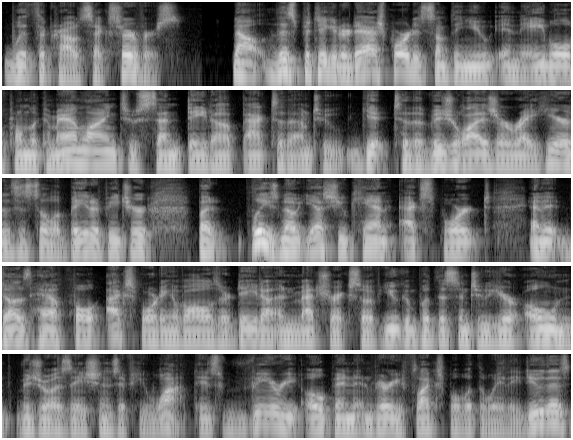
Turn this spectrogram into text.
with the CrowdSec servers. Now, this particular dashboard is something you enable from the command line to send data back to them to get to the visualizer right here. This is still a beta feature, but please note, yes, you can export and it does have full exporting of all of their data and metrics. So if you can put this into your own visualizations if you want, it's very open and very flexible with the way they do this.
